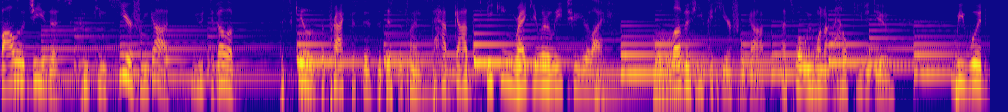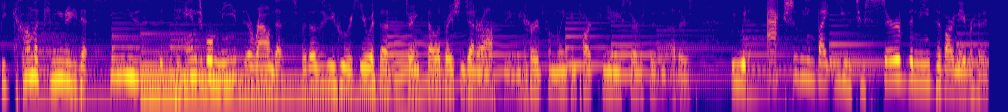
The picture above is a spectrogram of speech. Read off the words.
follow Jesus who can hear from God. You would develop the skills, the practices, the disciplines to have God speaking regularly to your life. We'd love if you could hear from God. That's what we want to help you to do. We would become a community that sees the tangible needs around us. For those of you who were here with us during Celebration Generosity, and we heard from Lincoln Park Community Services and others, we would actually invite you to serve the needs of our neighborhood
